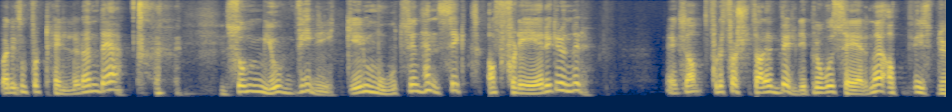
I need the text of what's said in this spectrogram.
bare liksom forteller dem det. Som jo virker mot sin hensikt, av flere grunner. For det første er det veldig provoserende at hvis du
